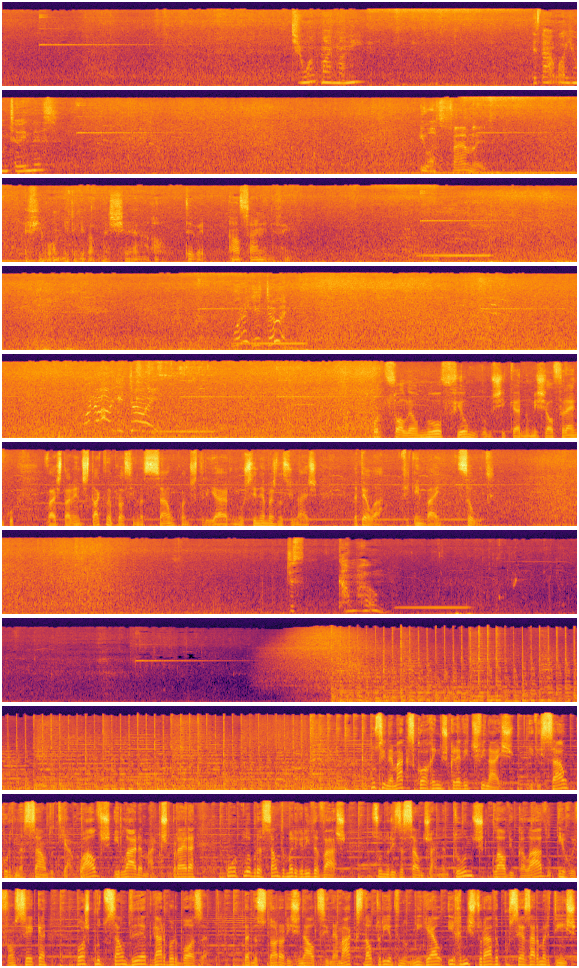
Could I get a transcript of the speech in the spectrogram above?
Do you want my money? Is that why you're doing this? You are family. If you want me to give up my share, I'll do it. I'll sign anything. Sol é um novo filme do mexicano Michel Franco. Vai estar em destaque na próxima sessão, quando estrear nos cinemas nacionais. Até lá, fiquem bem, saúde. Just come home. Cinemax correm os créditos finais. Edição, coordenação de Tiago Alves e Lara Marques Pereira, com a colaboração de Margarida Vaz. Sonorização de Jaime Antunes, Cláudio Calado e Rui Fonseca. Pós-produção de Edgar Barbosa. Banda sonora original de Cinemax, da autoria de Nuno Miguel e remisturada por César Martins.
